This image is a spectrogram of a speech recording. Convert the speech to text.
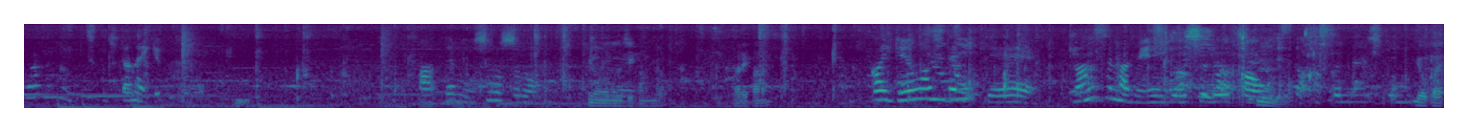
可愛いちょっと汚いけど、あでもそろそろ。着物の時間があれかな？一回電話してみて何時まで営業するかをちょっと確認してみて、了解。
